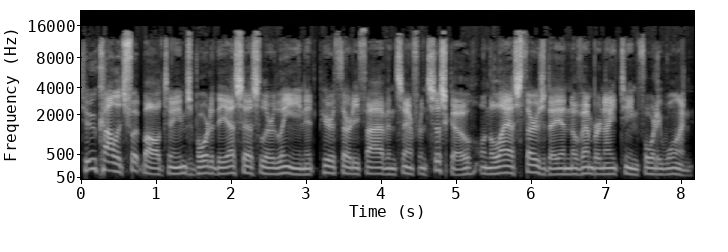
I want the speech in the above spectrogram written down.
Two college football teams boarded the SS Lurline at Pier 35 in San Francisco on the last Thursday in November 1941.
